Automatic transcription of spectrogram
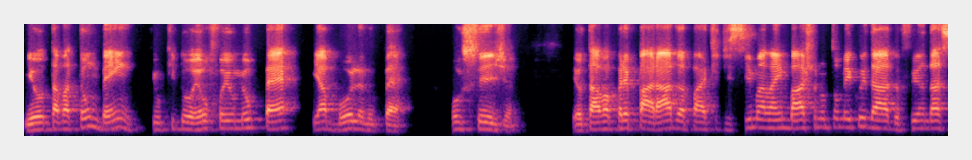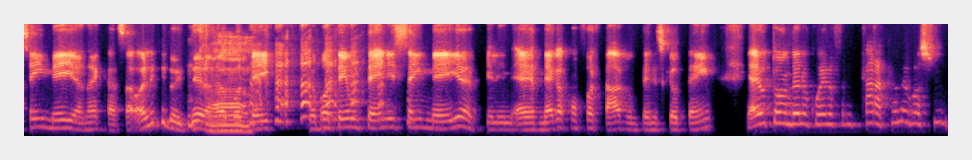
E eu estava tão bem que o que doeu foi o meu pé e a bolha no pé. Ou seja, eu estava preparado a parte de cima, lá embaixo eu não tomei cuidado. Eu fui andar sem meia, né, cara? Olha que doideira, né? Eu ah. botei, eu botei um tênis sem meia, que ele é mega confortável, um tênis que eu tenho. E aí eu tô andando com ele, eu falei, cara, tem um negócio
